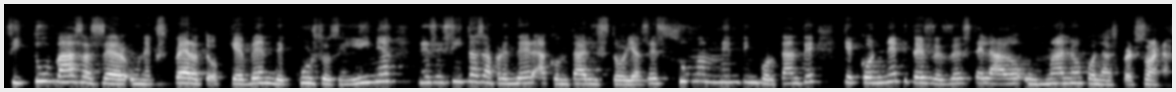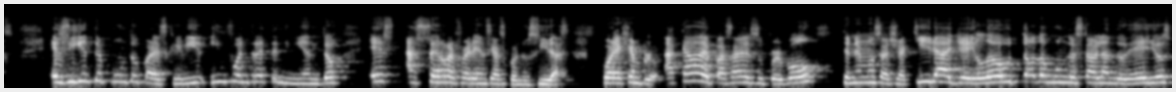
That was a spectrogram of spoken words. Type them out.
Si tú vas a ser un experto que vende cursos en línea, necesitas aprender a contar historias. Es sumamente importante que conectes desde este lado humano con las personas. El siguiente punto para escribir infoentretenimiento es hacer referencias conocidas. Por ejemplo, acaba de pasar el Super Bowl, tenemos a Shakira, J. Lo, todo el mundo está hablando de ellos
